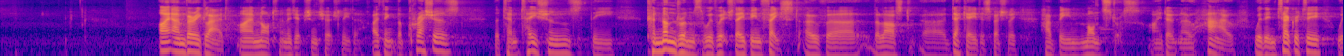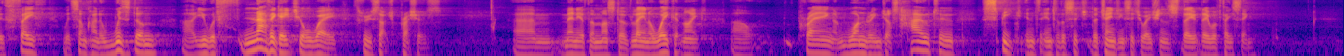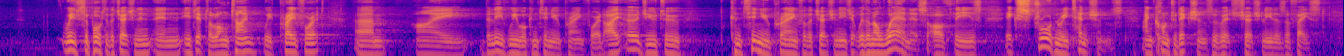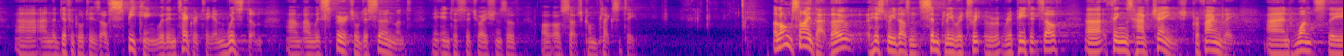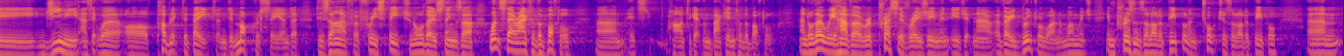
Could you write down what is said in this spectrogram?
I am very glad I am not an Egyptian church leader. I think the pressures, the temptations, the conundrums with which they've been faced over the last uh, decade, especially, have been monstrous. I don't know how, with integrity, with faith, with some kind of wisdom, uh, you would f- navigate your way through such pressures. Um, many of them must have lain awake at night, uh, praying and wondering just how to speak into, into the, situ- the changing situations they, they were facing. We've supported the church in, in Egypt a long time. We've prayed for it. Um, I believe we will continue praying for it. I urge you to continue praying for the church in Egypt with an awareness of these extraordinary tensions and contradictions with which church leaders are faced, uh, and the difficulties of speaking with integrity and wisdom um, and with spiritual discernment into situations of, of, of such complexity. Alongside that, though, history doesn't simply retreat, repeat itself. Uh, things have changed profoundly. And once the genie, as it were, of public debate and democracy and a desire for free speech and all those things are, once they're out of the bottle, um, it's hard to get them back into the bottle. And although we have a repressive regime in Egypt now, a very brutal one, and one which imprisons a lot of people and tortures a lot of people, um,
